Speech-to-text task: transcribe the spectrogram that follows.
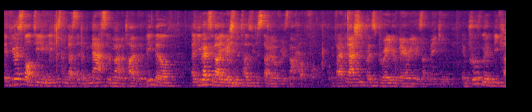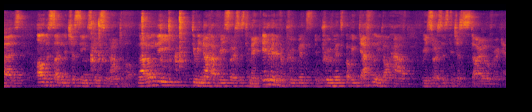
if you're a small team and you just invested a massive amount of time in a rebuild, a UX evaluation that tells you to start over is not helpful. In fact, it actually puts greater barriers on making improvement because all of a sudden it just seems insurmountable. Not only do we not have resources to make iterative improvements, improvements but we definitely don't have resources to just start over again.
